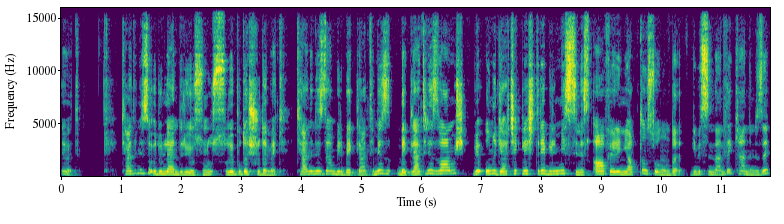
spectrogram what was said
Evet. Kendinizi ödüllendiriyorsunuz ve bu da şu demek. Kendinizden bir beklentimiz, beklentiniz varmış ve onu gerçekleştirebilmişsiniz. Aferin yaptın sonunda gibisinden de kendinizi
